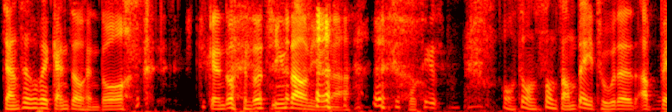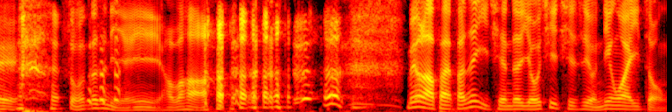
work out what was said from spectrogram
讲这会不会赶走很多 很多很多青少年啊？我这个哦，这种送长辈图的阿贝，什么那是你好不好？没有啦，反反正以前的游戏其实有另外一种，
